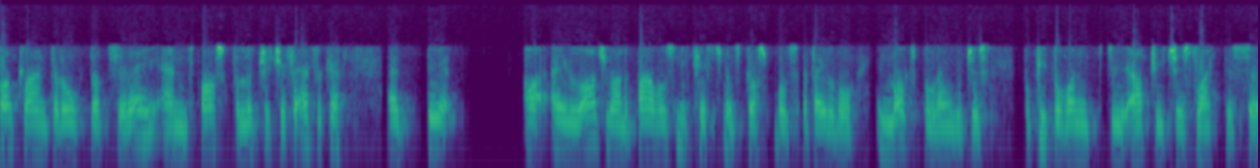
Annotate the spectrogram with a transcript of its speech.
frontline.org.za and ask for literature for Africa, uh, there are a large amount of Bibles, New Testaments, Gospels available in multiple languages for people wanting to do outreaches like this. Uh,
